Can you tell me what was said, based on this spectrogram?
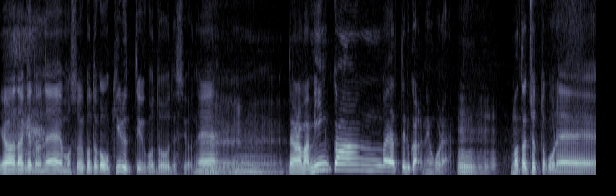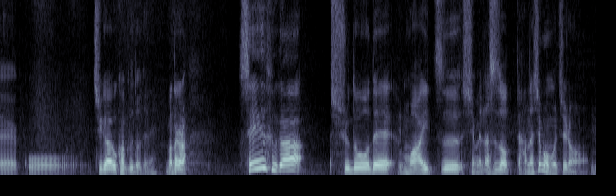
いやだけどねもうそういうことが起きるっていうことですよね。えうん。だからまあ民間がやってるからねこれ。うんうんまたちょっとこれこう違う角度でね、まあ、だから政府が主導で、うん。もうあいつ締め出すぞって話ももちろうん。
